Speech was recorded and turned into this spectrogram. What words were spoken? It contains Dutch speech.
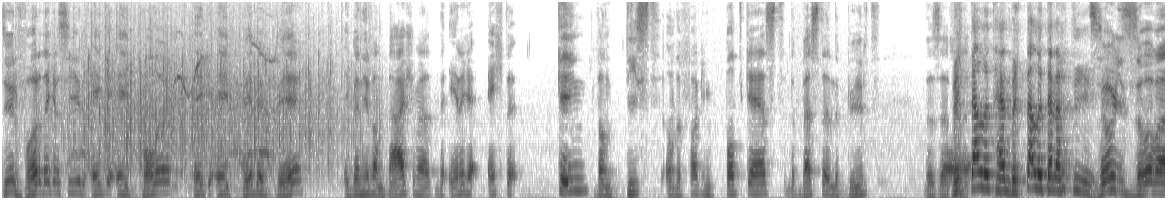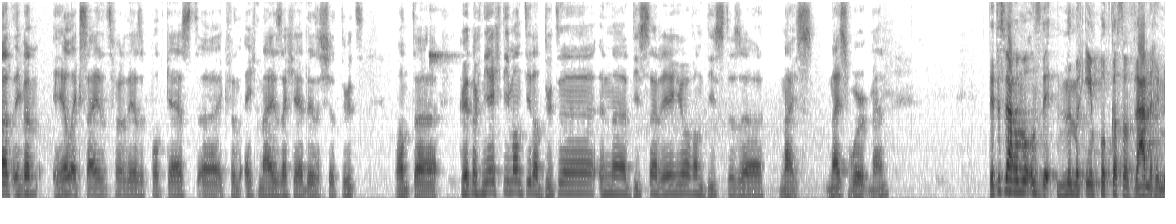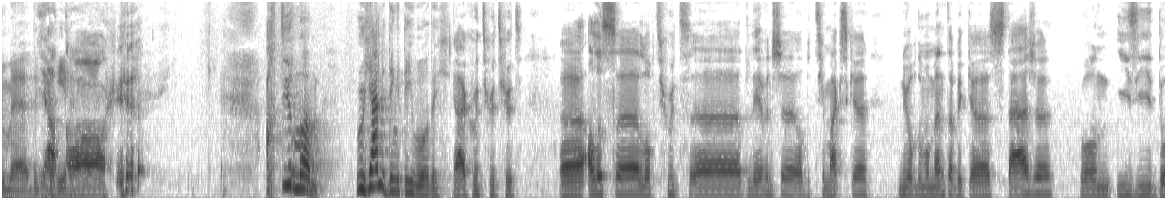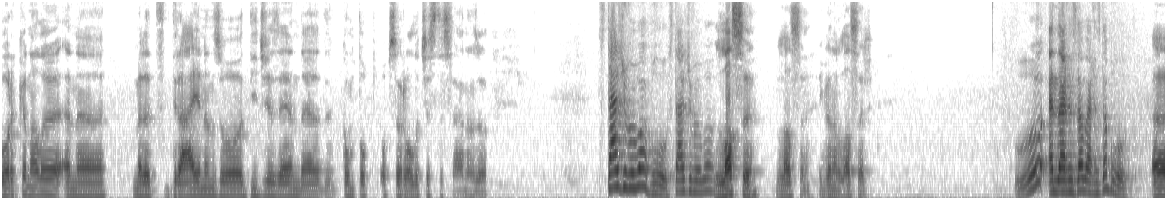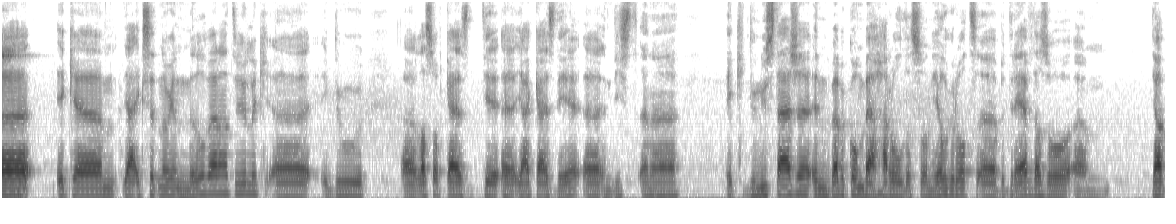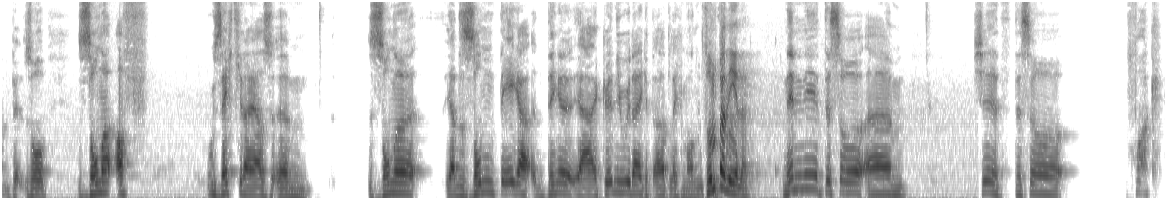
Arthur Voordekkers hier, a.k.a. Bolle, a.k.a. BBB. Ik ben hier vandaag met de enige echte king van Diest op de fucking podcast. De beste in de buurt. Dus, eh, Vertel het hen, vertel het hen, Arthur. Sowieso, maat. Ik ben heel excited voor deze podcast. Eh, ik vind het echt nice dat jij deze shit doet. Want eh, ik weet nog niet echt iemand die dat doet in Diest en regio van Diest. Dus nice. Nice work, man. Dit is waarom we ons de nummer 1 podcast van Vlaanderen noemen. Dit is Ja, de reden. toch. Arthur, man. Hoe gaan de dingen tegenwoordig? ja, goed, goed, goed. Eh, alles eh, loopt goed. eh, het leventje op het gemakske. Nu op het moment heb ik stage. Gewoon easy doorknallen. En met het draaien en zo, DJ zijn, dat, dat komt op, op zijn rolletjes te staan en zo. Stage van wat, bro? Stage van wat? Lassen. Lassen. Ik ben een lasser. Oh, en waar is dat, waar is dat, bro? Eh, ik, ehm, ja, ik zit nog in het middelbaar natuurlijk. Eh, ik doe eh lassen op KSD, ja, KSD in Diest. En ik doe nu stage in Webcom bij Harold. Dat is zo'n heel groot bedrijf dat zo, ehm, ja, zo zonneaf... Hoe zeg je dat? Ja, ehm, zonne... Ja, de zon tegen dingen... Ja, ik weet niet hoe dat ik het uitleg, man. Zonpanelen. Nee, nee, nee, het is zo. ehm, shit, het is zo. Fuck.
